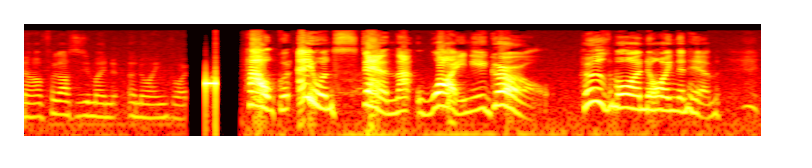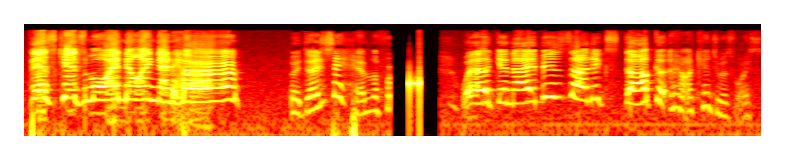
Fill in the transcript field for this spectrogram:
I forgot to do my annoying voice. How could anyone stand that whiny girl? Who's more annoying than him? This kid's more annoying than her! Wait, did I just say him the first? Well, can I be Sonic Stalker? I can't do his voice.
